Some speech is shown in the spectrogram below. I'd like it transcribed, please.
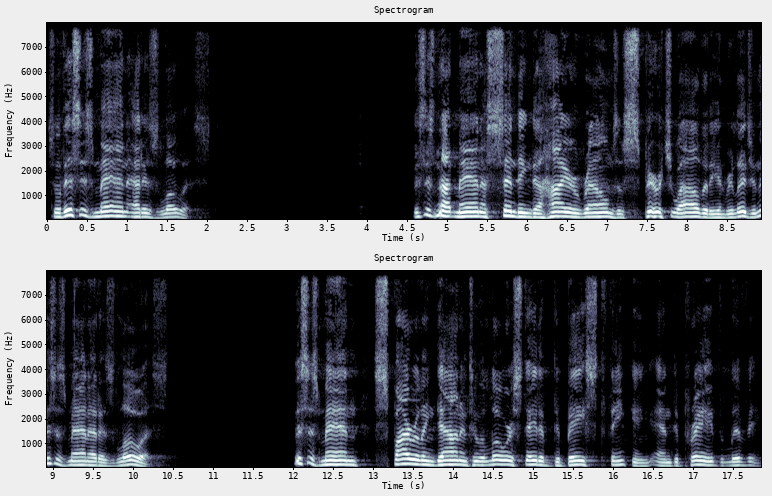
So, this is man at his lowest. This is not man ascending to higher realms of spirituality and religion. This is man at his lowest. This is man spiraling down into a lower state of debased thinking and depraved living.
